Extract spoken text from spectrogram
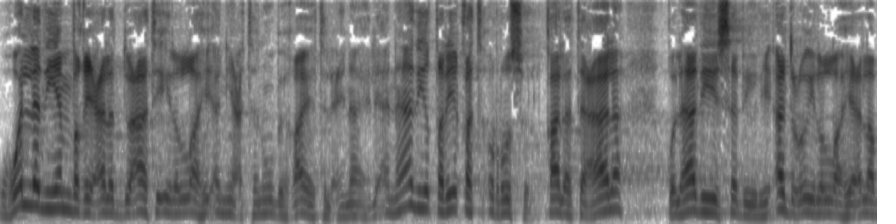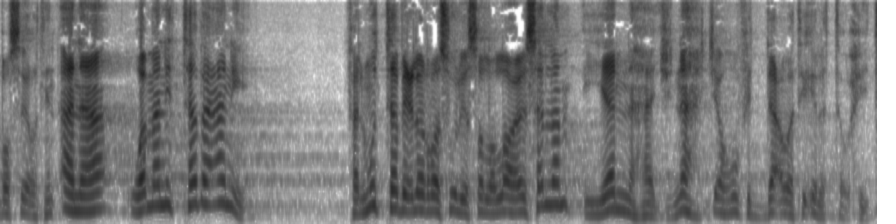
وهو الذي ينبغي على الدعاة إلى الله أن يعتنوا بغاية العناية لأن هذه طريقة الرسل. قال تعالى قل هذه سبيلي أدعو إلى الله على بصيرة أنا ومن اتبعني. فالمتبع للرسول صلى الله عليه وسلم ينهج نهجه في الدعوة إلى التوحيد.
